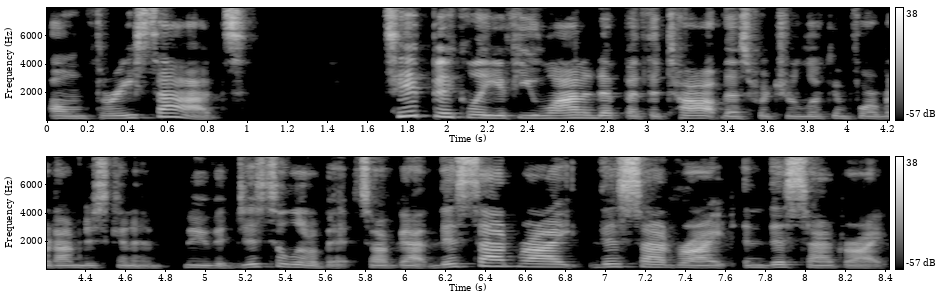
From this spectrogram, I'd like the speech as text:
on three sides. Typically, if you line it up at the top, that's what you're looking for, but I'm just going to move it just a little bit. So I've got this side right, this side right, and this side right.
